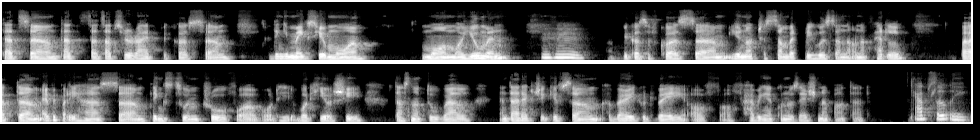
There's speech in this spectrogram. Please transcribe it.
That's uh, that's that's absolutely right because um, I think it makes you more more more human. Mm-hmm. Because of course um, you're not just somebody who's on, on a pedal, but um, everybody has um, things to improve or what he what he or she does not do well, and that actually gives um, a very good way of of having a conversation about that. Absolutely.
